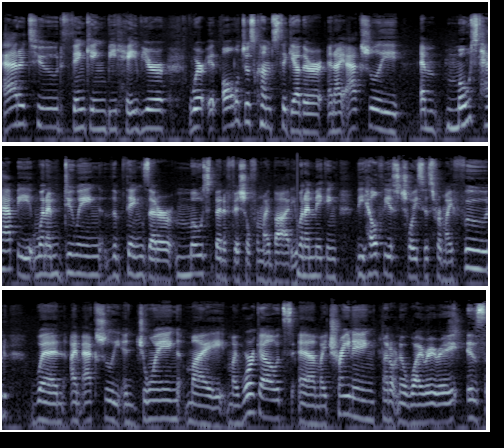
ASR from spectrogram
attitude, thinking, behavior, where it all just comes together and I actually am most happy when I'm doing the things that are most beneficial for my body, when I'm making the healthiest choices for my food, when I'm actually enjoying my my workouts and my training. I don't know why Ray Ray is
